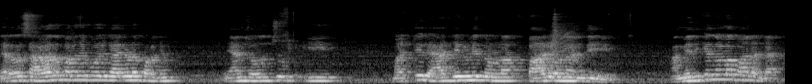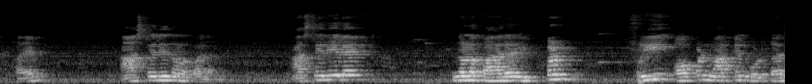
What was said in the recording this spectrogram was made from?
നേരത്തെ സ്വാഗതം പറഞ്ഞപ്പോൾ ഒരു കാര്യം പറഞ്ഞു. ഞാൻ ചോദിച്ചു ഈ മറ്റ് രാജ്യങ്ങളിൽ നിന്നുള്ള പാൽ വന്നാൽ എന്ത് ചെയ്യും? അമേരിക്ക എന്നുള്ള പാലല്ല ഭയം ആസ്ട്രേലിയ എന്നുള്ള പാലാണ്. ആസ്ട്രേലിയയിലെ എന്നുള്ള പാൽ ഇപ്പോൾ ഫ്രീ ഓപ്പൺ മാർക്കറ്റ് കൊടുത്താൽ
